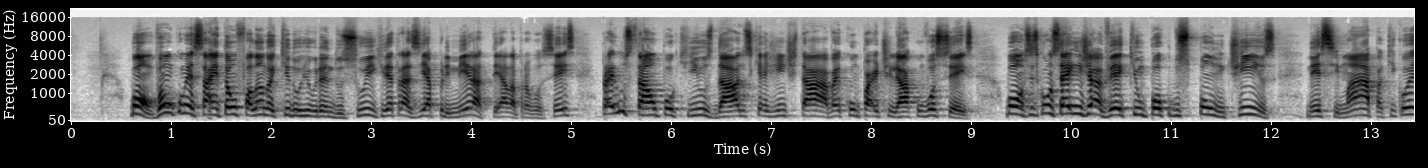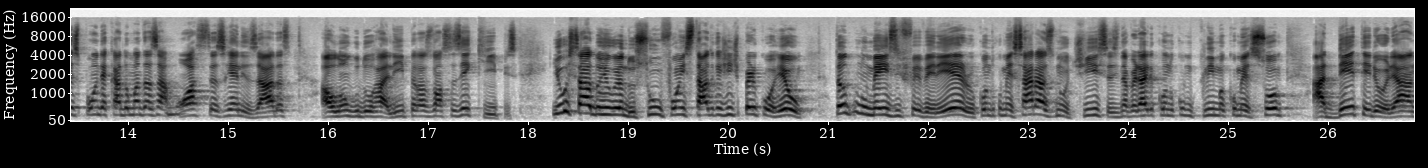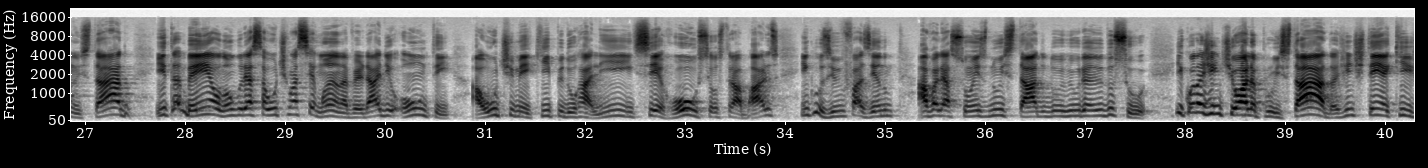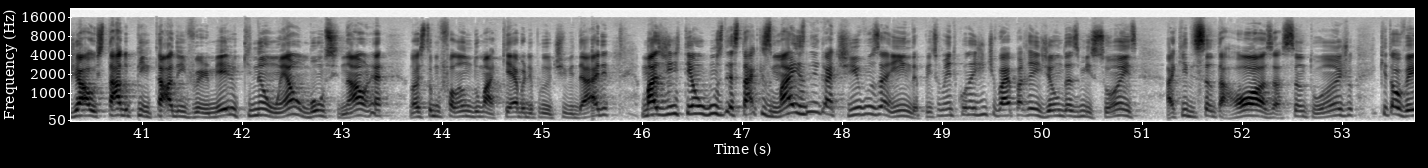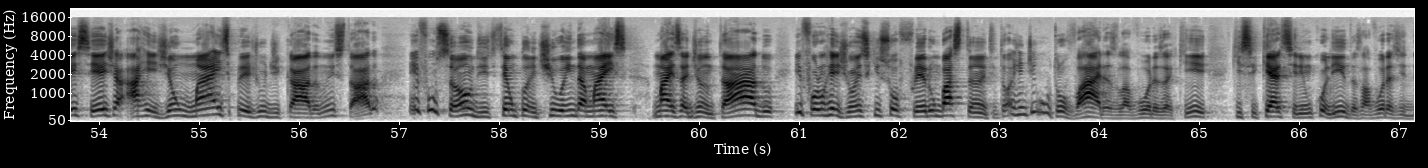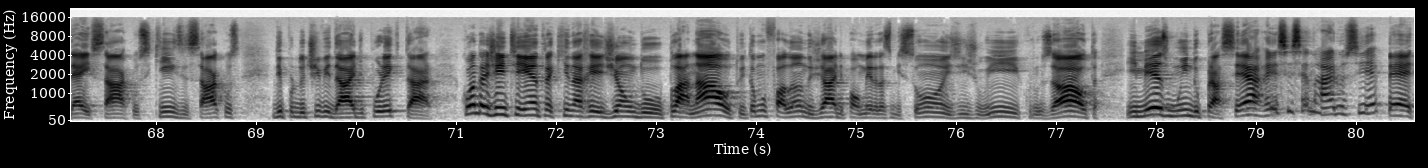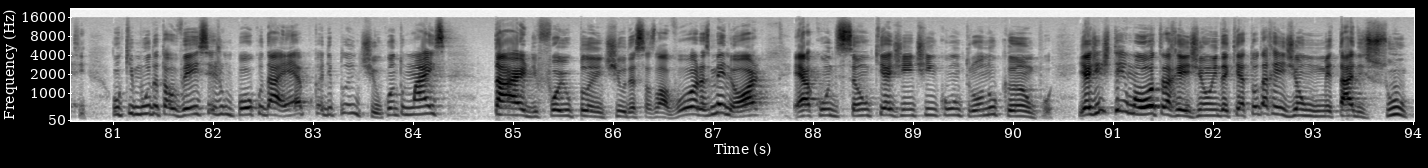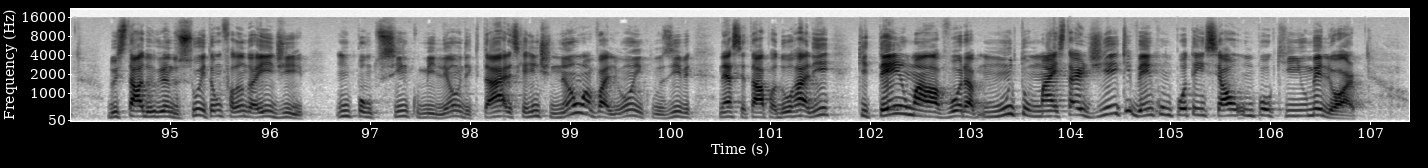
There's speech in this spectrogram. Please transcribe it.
Bom, vamos começar então falando aqui do Rio Grande do Sul e queria trazer a primeira tela para vocês para ilustrar um pouquinho os dados que a gente tá, vai compartilhar com vocês. Bom, vocês conseguem já ver aqui um pouco dos pontinhos nesse mapa que corresponde a cada uma das amostras realizadas ao longo do rally pelas nossas equipes. E o estado do Rio Grande do Sul foi um estado que a gente percorreu tanto no mês de fevereiro, quando começaram as notícias, e na verdade quando o clima começou a deteriorar no estado, e também ao longo dessa última semana. Na verdade, ontem, a última equipe do Rally encerrou seus trabalhos, inclusive fazendo avaliações no estado do Rio Grande do Sul. E quando a gente olha para o estado, a gente tem aqui já o estado pintado em vermelho, que não é um bom sinal, né? Nós estamos falando de uma quebra de produtividade, mas a gente tem alguns destaques mais negativos ainda, principalmente quando a gente vai para a região das missões, aqui de Santa Rosa, Santo Anjo, que talvez seja a região mais prejudicada no estado, em função de ter um plantio ainda mais, mais adiantado e foram regiões que sofreram bastante. Então a gente encontrou várias lavouras aqui que sequer seriam colhidas, lavouras de 10 sacos, 15 sacos de produtividade por hectare. Quando a gente entra aqui na região do Planalto, e estamos falando já de Palmeira das Missões, de Juí, Cruz Alta, e mesmo indo para a Serra, esse cenário se repete. O que muda talvez seja um pouco da época de plantio. Quanto mais tarde foi o plantio dessas lavouras, melhor é a condição que a gente encontrou no campo. E a gente tem uma outra região ainda que é toda a região metade sul do estado do Rio Grande do Sul, estamos falando aí de 1,5 milhão de hectares, que a gente não avaliou, inclusive, nessa etapa do Rally, que tem uma lavoura muito mais tardia e que vem com um potencial um pouquinho melhor.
